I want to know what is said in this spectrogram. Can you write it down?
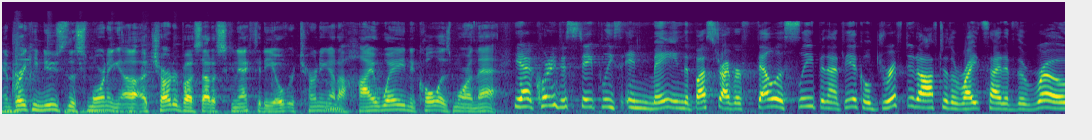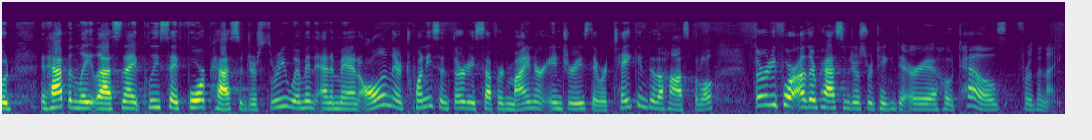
And breaking news this morning, uh, a charter bus out of Schenectady overturning on a highway. Nicole has more on that. Yeah, according to state police in Maine, the bus driver fell asleep and that vehicle drifted off to the right side of the road. It happened late last night. Police say four passengers, three women and a man, all in their 20s and 30s, suffered minor injuries. They were taken to the hospital. 34 other passengers were taken to area hotels for the night.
